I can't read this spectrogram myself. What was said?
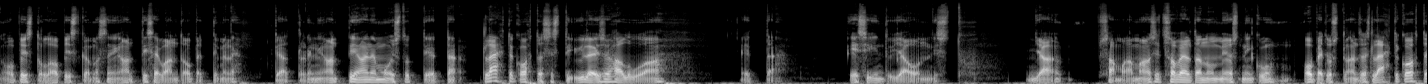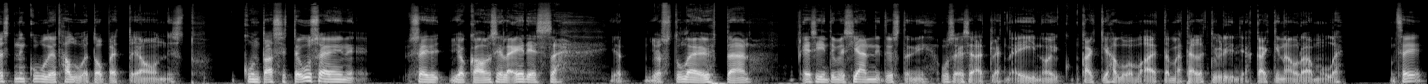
opistolla opiskelmassa, niin Antti Sevanto opetti meille teatteri, niin Antti aina muistutti, että lähtökohtaisesti yleisö haluaa, että esiintyjä onnistuu. Ja samaa mä oon sitten soveltanut myös niin kuin opetustilanteessa lähtökohtaisesti, niin kuulijat haluaa, että opettaja onnistuu. Kun taas sitten usein se, joka on siellä edessä, ja jos tulee yhtään esiintymisjännitystä, niin usein se ajattelee, että ei, noi kaikki haluaa vaan, että mä tällä tyrin ja kaikki nauraa mulle. Mutta se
